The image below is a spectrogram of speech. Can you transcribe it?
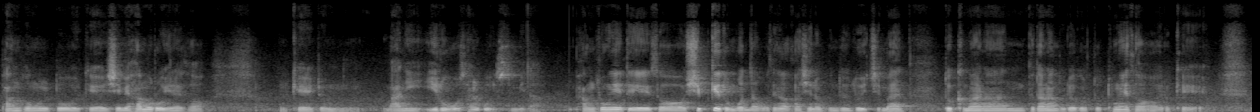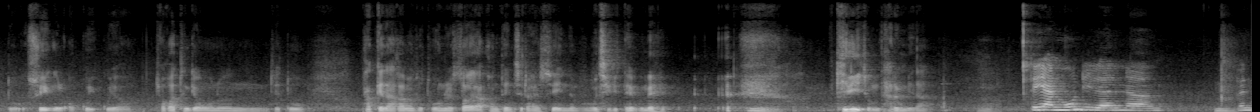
방송을 또 이렇게 열심히 함으로 인해서 이렇게 좀 많이 이루고 살고 있습니다. 방송에 대해서 쉽게 돈 번다고 생각하시는 분들도 있지만 또 그만한 부단한 노력을 또 통해서 이렇게 또 수익을 얻고 있고요. 저 같은 경우는 이제 또 밖에 나가면서 돈을 써야 컨텐츠를 할 수 있는 부분이기 때문에 길이 좀 다릅니다. 어, Tí anh muốn đi lên 음. lên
